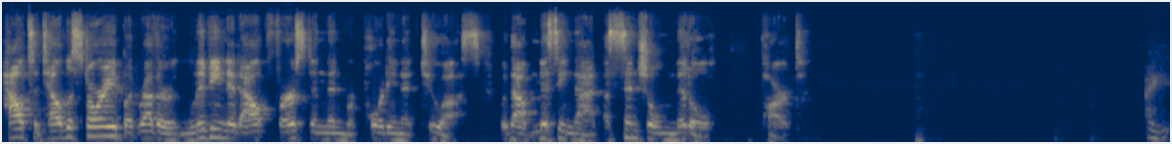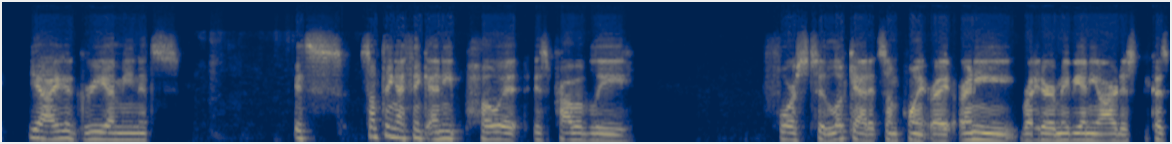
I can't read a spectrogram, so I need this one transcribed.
how to tell the story but rather living it out first and then reporting it to us without missing that essential middle part I yeah, I agree. I mean, it's it's something I think any poet is probably forced to look at at some point, right? Or any writer, maybe any artist, because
